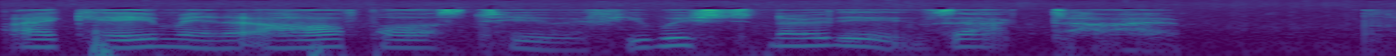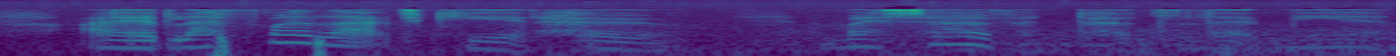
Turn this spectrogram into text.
I came in at half past two, if you wish to know the exact time. I had left my latchkey at home, and my servant had to let me in.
